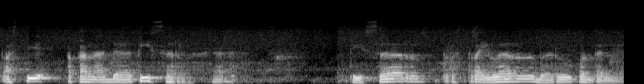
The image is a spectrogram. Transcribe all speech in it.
pasti akan ada teaser ya. teaser terus trailer baru kontennya.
